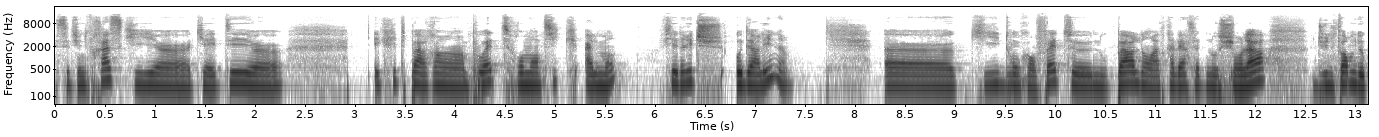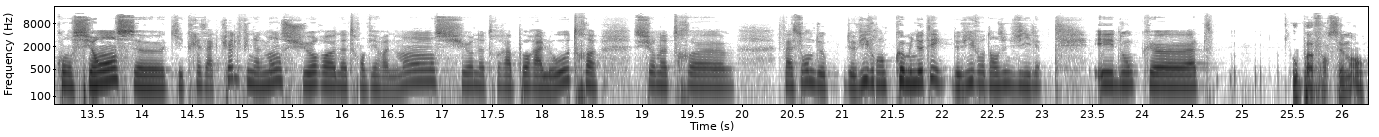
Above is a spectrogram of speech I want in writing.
c'est une phrase qui euh, qui a été euh, écrite par un poète romantique allemand, Friedrich Oderlin, qui donc en fait nous parle dans, à travers cette notion-là d'une forme de conscience qui est très actuelle finalement sur notre environnement, sur notre rapport à l'autre, sur notre façon de, de vivre en communauté, de vivre dans une ville. Et donc euh, Ou pas forcément.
